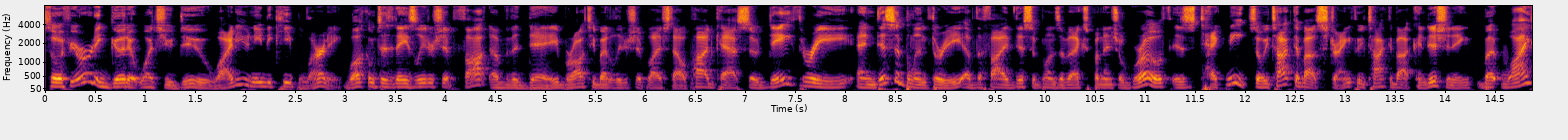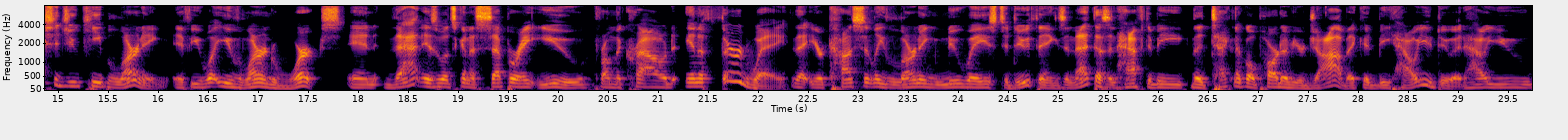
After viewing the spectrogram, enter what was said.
So, if you're already good at what you do, why do you need to keep learning? Welcome to today's leadership thought of the day, brought to you by the Leadership Lifestyle Podcast. So, day three and discipline three of the five disciplines of exponential growth is technique. So, we talked about strength, we talked about conditioning, but why should you keep learning if you what you've learned works? And that is what's going to separate you from the crowd in a third way that you're constantly learning new ways to do things. And that doesn't have to be the technical part of your job, it could be how you do it, how you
